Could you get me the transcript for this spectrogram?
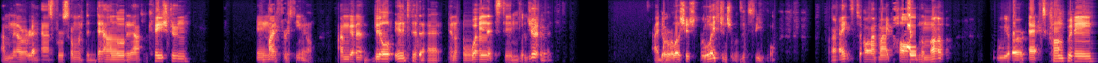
I'm never going to ask for someone to download an application in my first email. I'm going to build into that in a way that seems legitimate. I build a relationship, relationship with these people. All right, so I might call them up. We are X company.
